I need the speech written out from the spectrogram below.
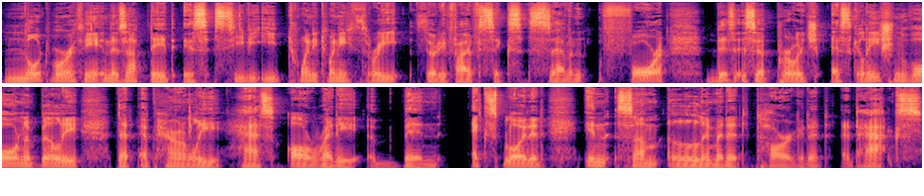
Noteworthy in this update is CVE 2023 35674. This is a privilege escalation vulnerability that apparently has already been exploited in some limited targeted attacks.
